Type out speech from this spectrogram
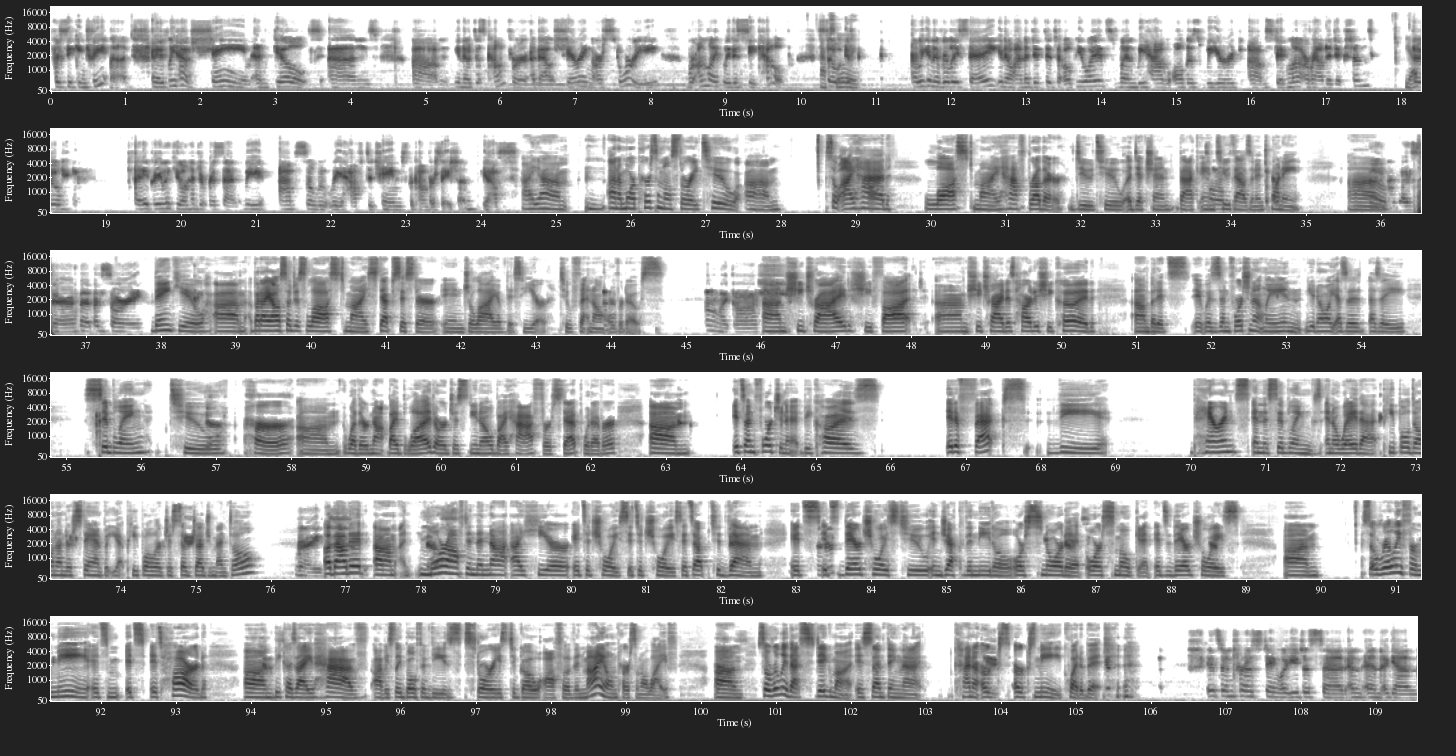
for seeking treatment. I mean if we have shame and guilt and um, you know discomfort about sharing our story we're unlikely to seek help. So Absolutely. if are we going to really say, you know, I'm addicted to opioids when we have all this weird um, stigma around addictions? Yep. So I agree with you 100%. We absolutely have to change the conversation. Yes. I um on a more personal story too. Um so I had lost my half brother due to addiction back in Oh. 2020. Oh, Um boy, Sarah. I'm sorry. thank you. Um but I also just lost my stepsister in July of this year to fentanyl overdose. Oh, my gosh. Um, she tried, she fought, um, she tried as hard as she could, um, but it's it was unfortunately, and you know, as a as a sibling to Yeah. her, um, whether not by blood or just you know by half or step, whatever, um, it's unfortunate because it affects the parents and the siblings in a way that people don't understand, but yet people are just so judgmental right. about it. Um, more often than not, I hear it's a choice. It's a choice. It's up to them. It's Mhm. it's their choice to inject the needle or snort it or smoke it. It's their choice. Um, so really, for me, it's it's it's hard. Um, because I have obviously both of these stories to go off of in my own personal life. Um, so really that stigma is something that kind of irks irks me quite a bit. It's interesting what you just said, and and again,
